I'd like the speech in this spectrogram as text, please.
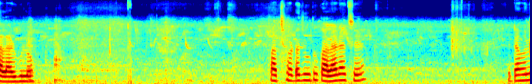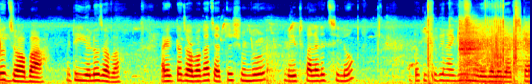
কালারগুলো পাঁচ, ছটা যেহেতু কালার আছে, এটা হলো জবা, এটা ইয়েলো জবা। আর একটা জবা গাছ এত সুন্দর রেড কালারের ছিল। ওটা কিছুদিন আগেই মরে গেল গাছটা।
